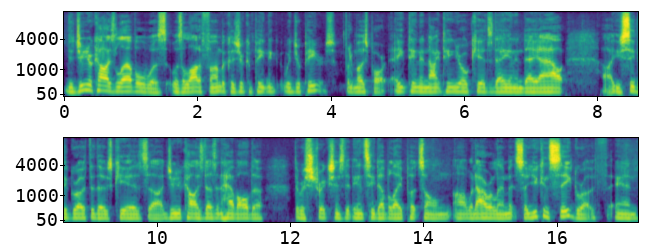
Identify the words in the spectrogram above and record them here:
the junior college level was was a lot of fun because you're competing with your peers for the most part. 18 and 19 year old kids day in and day out. Uh, you see the growth of those kids. Uh, junior college doesn't have all the the restrictions that NCAA puts on uh, with our limits, so you can see growth and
